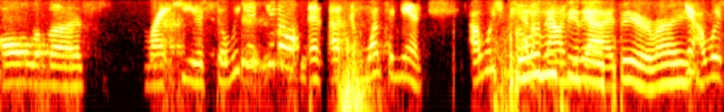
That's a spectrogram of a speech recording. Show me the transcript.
all of us." Right here, so we can, you know, and uh, and once again, I wish we So had found you guys. spirit, right? Yeah, I wish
